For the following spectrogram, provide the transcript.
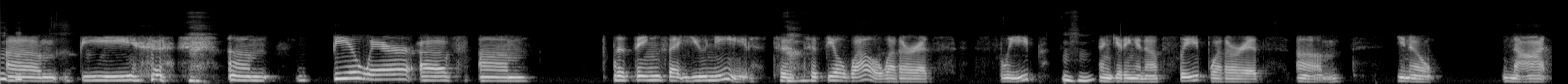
um, be um, be aware of um, the things that you need to uh-huh. to feel well, whether it's sleep mm-hmm. and getting enough sleep, whether it's um, you know not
